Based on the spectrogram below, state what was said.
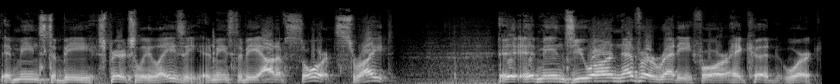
it means to be spiritually lazy. It means to be out of sorts, right? It, it means you are never ready for a good work.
